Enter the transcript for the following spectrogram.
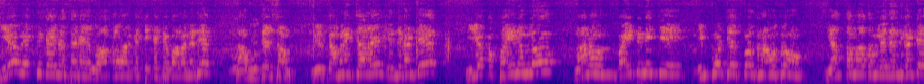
ఏ వ్యక్తికైనా సరే లోకల్ వారికి టికెట్ ఇవ్వాలనేది నా ఉద్దేశం. మీరు గమనించాలి. ఎందుకంటే ఈ యొక్క పయనంలో మనం బయట నుంచి ఇంపోర్ట్ చేసుకోవాల్సిన అవసరం ఎంత మాత్రం లేదు. ఎందుకంటే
